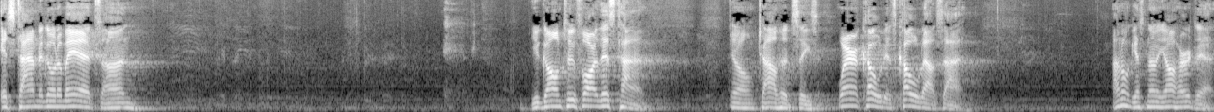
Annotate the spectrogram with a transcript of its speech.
it's time to go to bed, son? You've gone too far this time. You know, childhood season. Wear a coat, it's cold outside. I don't guess none of y'all heard that.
